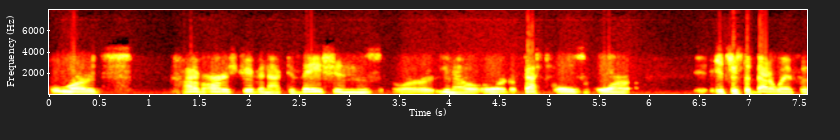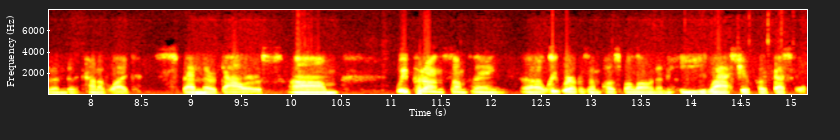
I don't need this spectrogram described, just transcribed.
towards kind of artist driven activations or you know or the festivals or it's just a better way for them to kind of like spend their dollars. Um, we put on something. Uh, we represent Post Malone, and he last year put a festival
